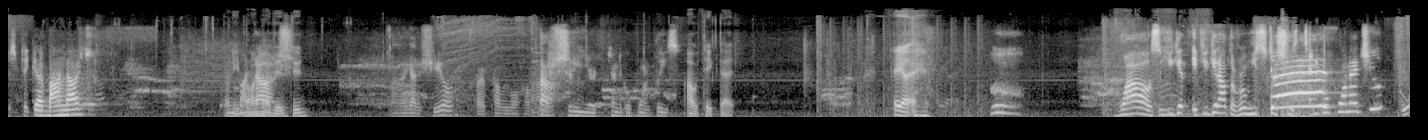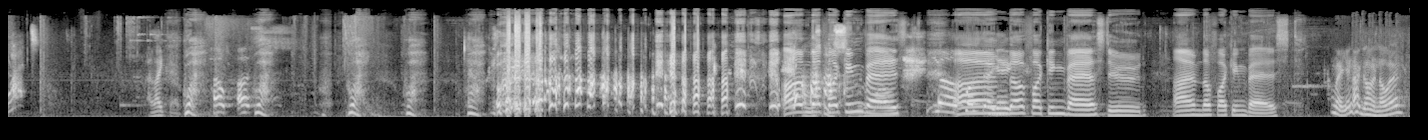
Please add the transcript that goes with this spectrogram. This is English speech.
Just pick it Yeah, up. bondage. Don't need Bandage. bandages, dude. Uh, I got a shield, but it probably won't help. Stop shooting your tentacle porn, please. I'll take that. Hey, uh, Wow, so you get if you get out the room, he's just shoots tentacle porn at you? What? I like that. Wah, Help us. wah, wah, wah, wah. I'm the fucking best. Yo, I'm the fucking best, dude. I'm the fucking best. Come here, you're not going nowhere.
